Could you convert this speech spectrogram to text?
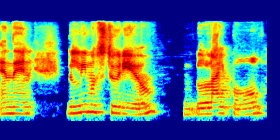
And then the Limo Studio light bulb,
